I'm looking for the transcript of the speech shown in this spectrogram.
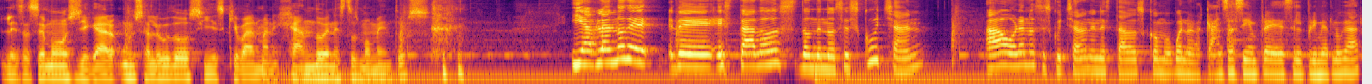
les hacemos llegar un saludo si es que van manejando en estos momentos. Y hablando de, de estados donde nos escuchan, ahora nos escucharon en estados como, bueno, Kansas siempre es el primer lugar.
